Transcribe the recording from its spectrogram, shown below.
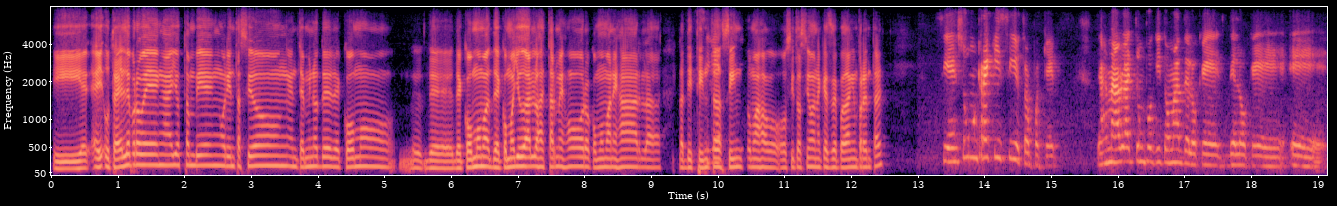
¿Y eh, ustedes le proveen a ellos también orientación en términos de, cómo de, cómo de cómo ayudarlos a estar mejor o cómo manejar las distintas síntomas o, situaciones que se puedan enfrentar? Sí, es un requisito porque Déjame hablarte un poquito más de lo que, de lo que eh,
